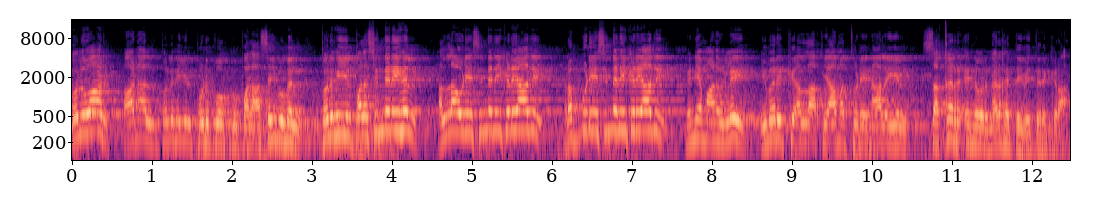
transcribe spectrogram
தொழுவார். ஆனால் தொழுகையில் பொடுப்போக்கு பல அசைவுகள் தொழுகையில் பல சிந்தனைகள். அல்லாவுடைய சிந்தனை கிடையாது ரப்புடைய சிந்தனை கிடையாது. கண்ணியமானவர்களே இவருக்கு அல்லாஹ் கியாமத்துடைய நாளையில் சக்கர் என்ற ஒரு நரகத்தை வைத்திருக்கிறார்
